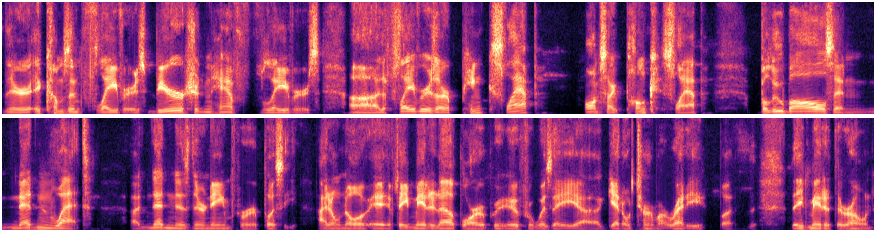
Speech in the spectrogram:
there it comes in flavors. Beer shouldn't have flavors. Uh, the flavors are pink slap. Oh, I'm sorry, punk slap, blue balls, and Ned and wet. Uh, Nedden is their name for pussy. I don't know if they made it up or if it was a uh, ghetto term already, but they've made it their own.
